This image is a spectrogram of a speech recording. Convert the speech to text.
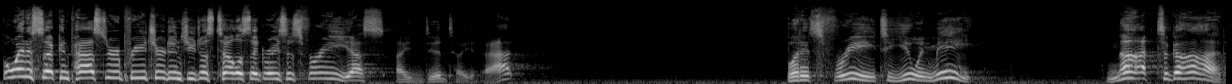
But wait a second, pastor, or preacher, didn't you just tell us that grace is free? Yes, I did tell you that. But it's free to you and me, not to God.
